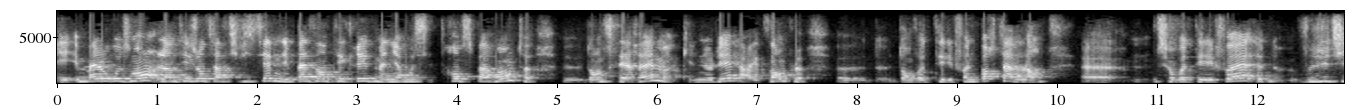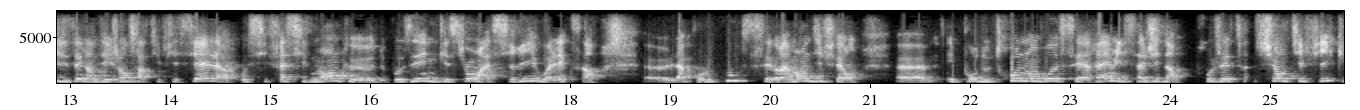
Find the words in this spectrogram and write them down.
Et malheureusement, l'intelligence artificielle n'est pas intégrée de manière aussi transparente euh, dans le CRM qu'elle ne l'est, par exemple, euh, dans votre téléphone portable. Euh, sur votre téléphone, vous utilisez l'intelligence artificielle aussi facilement que de poser une question à Siri ou Alexa. là, pour le coup, c'est vraiment différent. et pour de trop nombreux CRM, il s'agit d'un projet scientifique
